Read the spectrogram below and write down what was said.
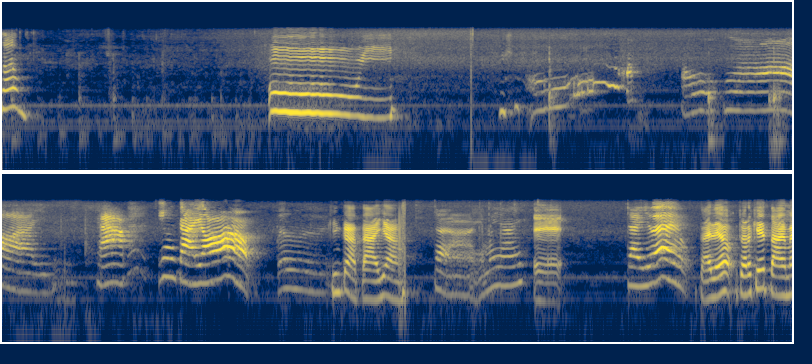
สามอุ้ยโอ้เอาไปค่ะยิ่งตายรอบเออกินกาตายยังตายไม่ไง แอะ ตายแล้ว ตายแล้วจระเข้ตายไหม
